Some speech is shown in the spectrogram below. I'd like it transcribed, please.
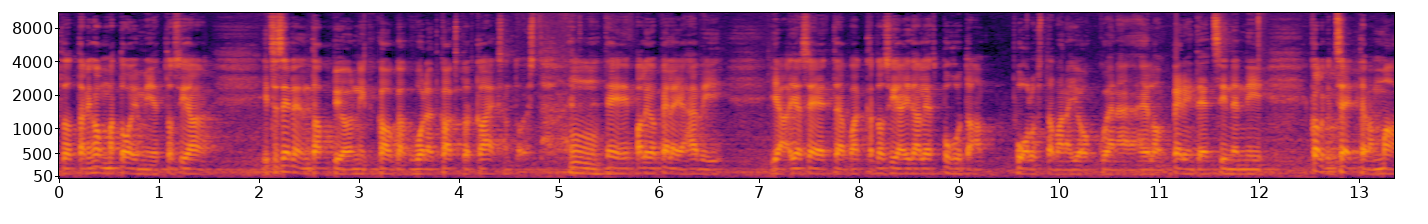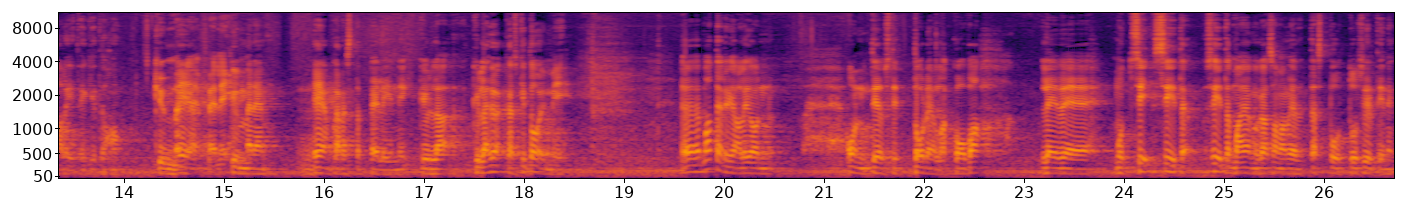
tota, niin homma toimii. Et tosiaan itse asiassa edellinen tappio on niin kaukaa kuin vuodelta 2018. Mm. Et, et ei paljon pelejä häviä. Ja, ja se, että vaikka tosiaan Italiassa puhutaan puolustavana joukkueena ja heillä on perinteet sinne, niin 37 maalia teki tuohon Kymmenen peliin. 10 mm. em peliin, niin kyllä, kyllä hyökkäyskin toimii. Materiaali on, on tietysti todella kova, leveä, mutta si, siitä, siitä mä oon samaa mieltä, että tästä puuttuu silti ne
